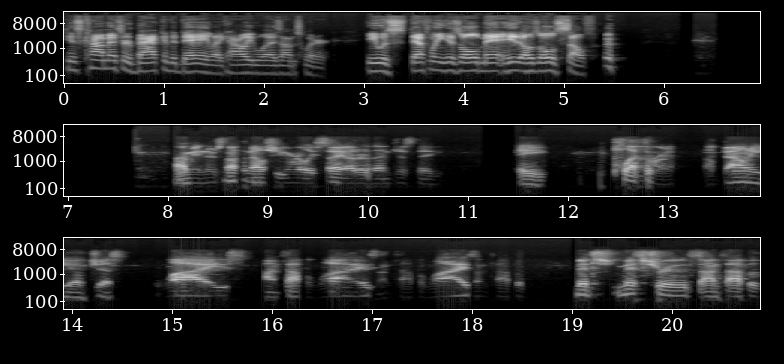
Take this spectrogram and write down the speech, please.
His comments are back in the day, like how he was on Twitter. He was definitely his old man, his, old self. I mean, there's nothing else you can really say other than just a a plethora, a bounty of just lies on top of lies on top of lies on top of myths, mistruths on top of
